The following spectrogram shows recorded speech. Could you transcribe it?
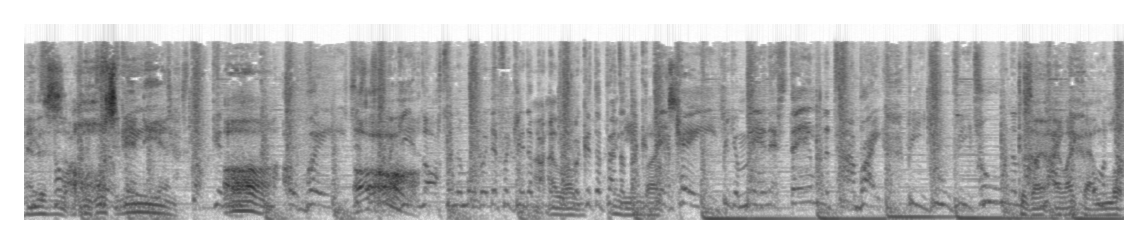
And this is oh, it's an Indian. Oh, oh. I, love Indian bikes because I, I like that look.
